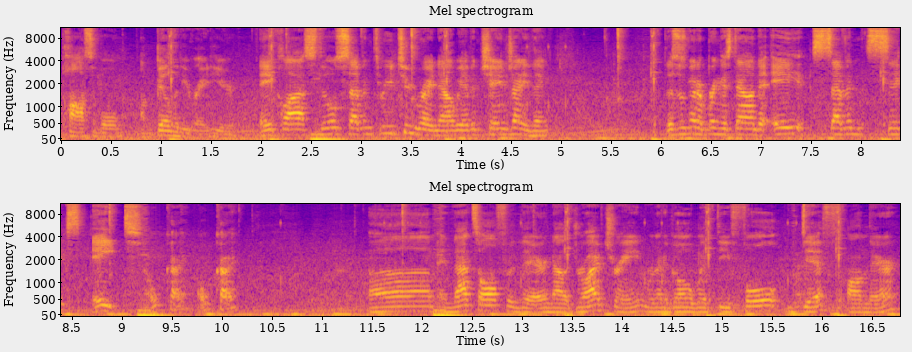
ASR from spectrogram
possible ability right here. A-Class still 732 right now. We haven't changed anything. This is going to bring us down to A768. Okay, okay. Um, and that's all for there. Now, drivetrain, we're going to go with the full diff on there.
